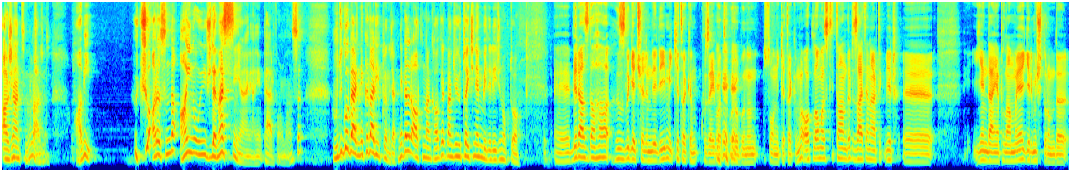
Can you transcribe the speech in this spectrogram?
Arjantin değil mi? Arjantin. Abi üçü arasında aynı oyuncu demezsin yani hani performansı. Rudy Gobert ne kadar yıpranacak, ne kadar altından kalkacak bence Utah için en belirleyici nokta o. Ee, biraz daha hızlı geçelim dediğim iki takım Kuzey Batı grubunun son iki takımı. Oklahoma City Thunder zaten artık bir e, yeniden yapılanmaya girmiş durumda.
